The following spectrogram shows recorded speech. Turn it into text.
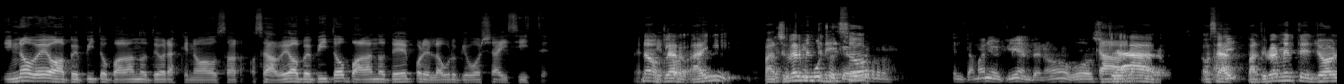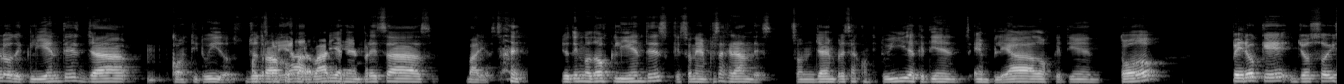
Y no veo a Pepito pagándote horas que no va a usar. O sea, veo a Pepito pagándote por el laburo que vos ya hiciste. No, claro, ahí particularmente eso. eso el tamaño del cliente, ¿no? Vos, claro. O sea, particularmente yo hablo de clientes ya constituidos. Yo trabajo para varias empresas, varias, Yo tengo dos clientes que son empresas grandes, son ya empresas constituidas, que tienen empleados, que tienen todo, pero que yo soy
